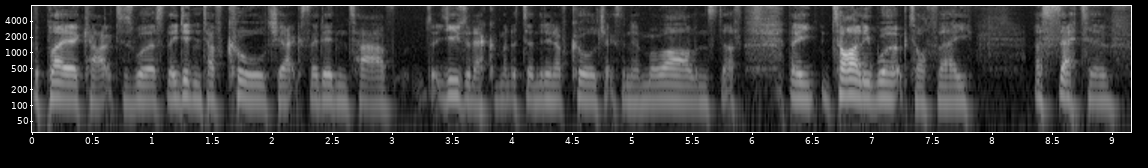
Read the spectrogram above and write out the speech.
the player characters were. So they didn't have cool checks. They didn't have use an Necromunda. They didn't have cool checks and their morale and stuff. They entirely worked off a a set of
